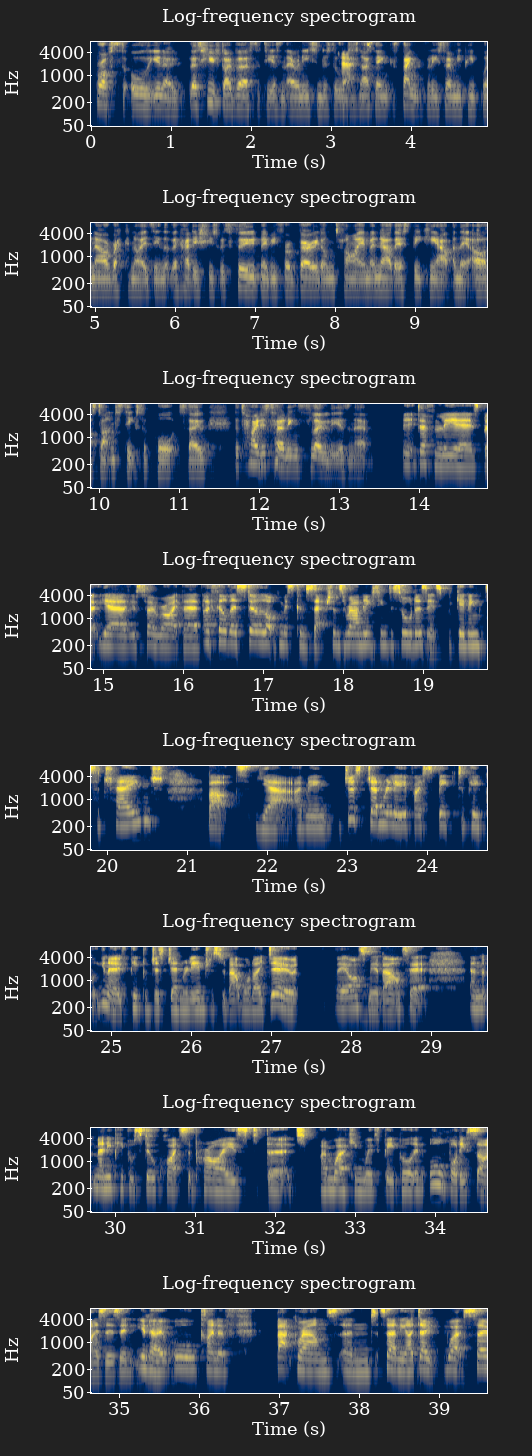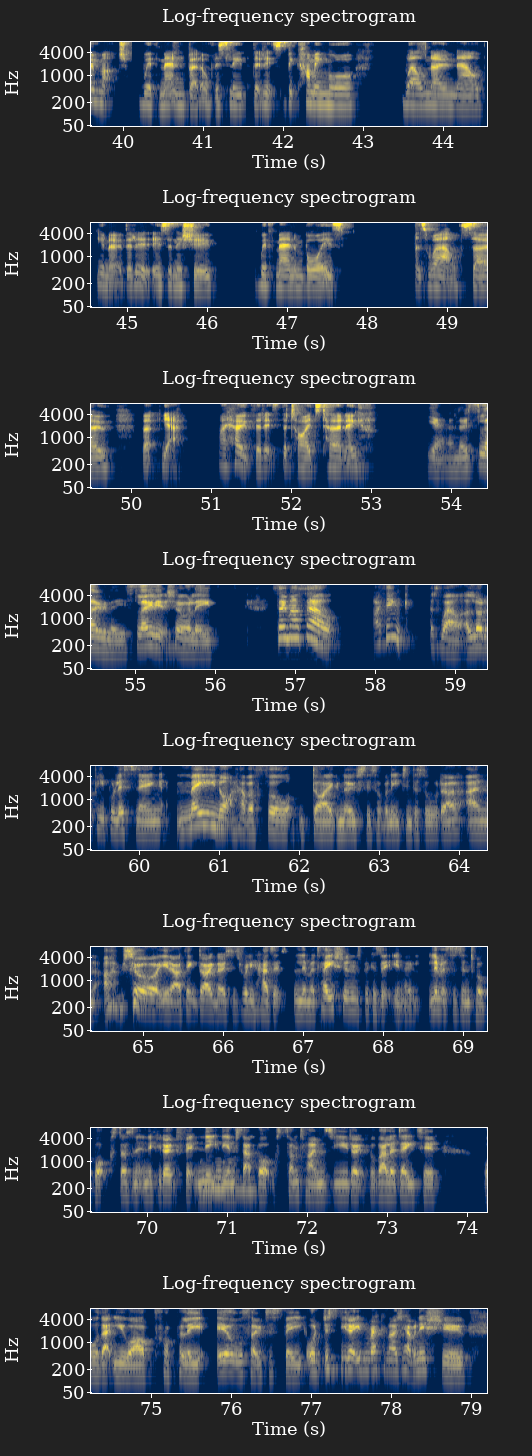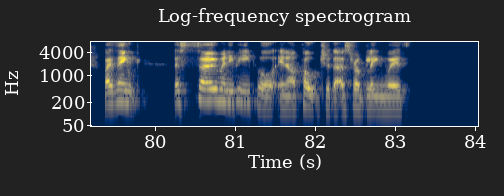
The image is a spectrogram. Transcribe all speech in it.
across all you know there's huge diversity isn't there in eating disorders? Yes. and i think thankfully so many people now are recognizing that they've had issues with food maybe for a very long time and now they're speaking out and they are starting to seek support. So the tide is turning slowly isn't it? It definitely is. But yeah you're so right there. I feel there's still a lot of misconceptions around eating disorders. It's beginning to change. But yeah i mean just generally if i speak to people you know if people just generally interested about what i do they ask me about it and many people still quite surprised that I'm working with people in all body sizes, in you know all kind of backgrounds and certainly I don't work so much with men but obviously that it's becoming more well known now you know that it is an issue with men and boys as well so but yeah I hope that it's the tides turning. Yeah, no, slowly, slowly but surely. So, Marcelle, I think as well, a lot of people listening may not have a full diagnosis of an eating disorder. And I'm sure, you know, I think diagnosis really has its limitations because it, you know, limits us into a box, doesn't it? And if you don't fit neatly mm. into that box, sometimes you don't feel validated or that you are properly ill, so to speak, or just you don't even recognize you have an issue. But I think there's so many people in our culture that are struggling with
